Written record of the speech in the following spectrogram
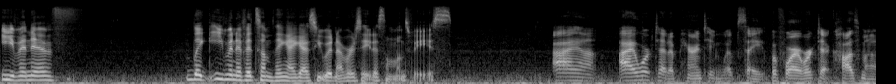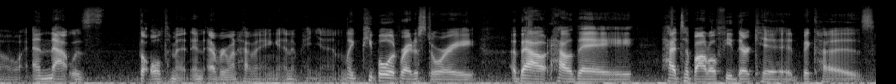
even if like even if it's something i guess you would never say to someone's face. I uh, I worked at a parenting website before I worked at Cosmo, and that was the ultimate in everyone having an opinion. Like people would write a story about how they had to bottle feed their kid because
